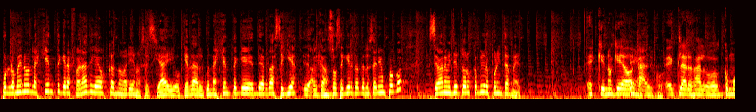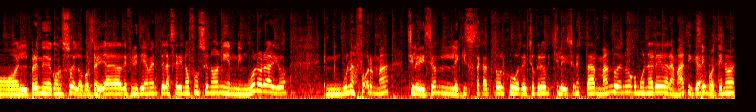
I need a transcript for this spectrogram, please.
por lo menos la gente que era fanática de Buscando a María, no sé si hay o queda alguna gente que de verdad seguía, alcanzó a seguir esta teleserie un poco, se van a emitir todos los capítulos por internet. Es que no queda Es otra. algo. Eh, claro, es algo. Como el premio de consuelo, porque Sí. ya definitivamente la serie no funcionó ni en ningún horario, en ninguna forma. Chilevisión le quiso sacar todo el jugo. De hecho, creo que Chilevisión está armando de nuevo como un área dramática. Sí, pues tiene una-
